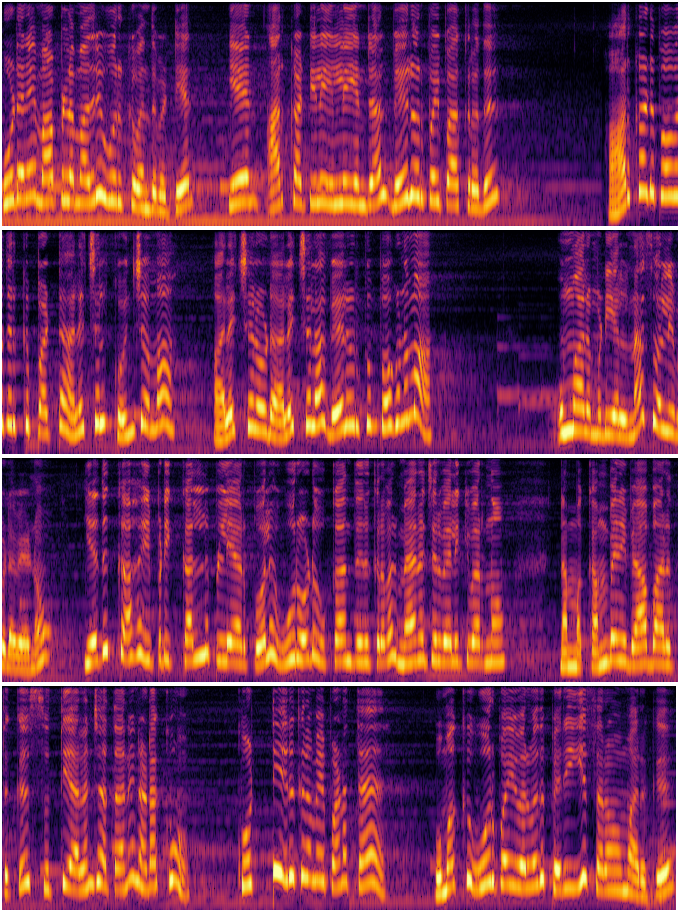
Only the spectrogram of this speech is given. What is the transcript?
உடனே மாப்பிள்ளை மாதிரி ஊருக்கு வந்து விட்டீர். ஏன் ஆற்காட்டிலே இல்லை என்றால் வேலூர் போய் பார்க்கிறது? ஆற்காடு போவதற்கு பட்ட அலைச்சல் கொஞ்சமா? அலைச்சலோட அலைச்சலா வேலூருக்கும் போகணுமா? உம்மால முடியலன்னா சொல்லிவிட வேணும். எதுக்காக இப்படி கல் பிள்ளையார் போல ஊரோடு உட்கார்ந்து இருக்கிறவர் மேனேஜர் வேலைக்கு வரணும்? நம்ம கம்பெனி வியாபாரத்துக்கு சுற்றி அலைஞ்சா தானே நடக்கும். கொட்டி இருக்கிறமே பணத்தை. உமக்கு ஊர் போய் வருவது பெரிய சிரமமாக இருக்குது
